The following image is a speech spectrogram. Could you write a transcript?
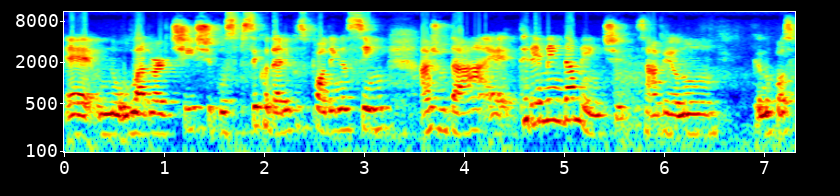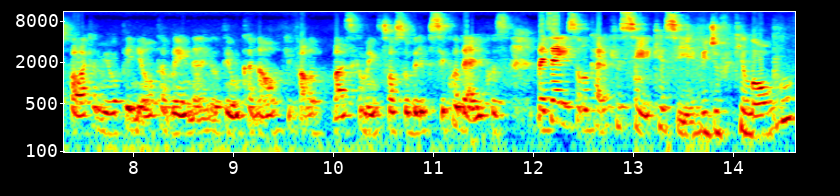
é, no lado artístico, os psicodélicos podem assim ajudar é, tremendamente, sabe? Eu não eu não posso falar que é a minha opinião também, né? Eu tenho um canal que fala basicamente só sobre psicodélicos. Mas é isso, eu não quero que esse, que esse vídeo fique longo.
